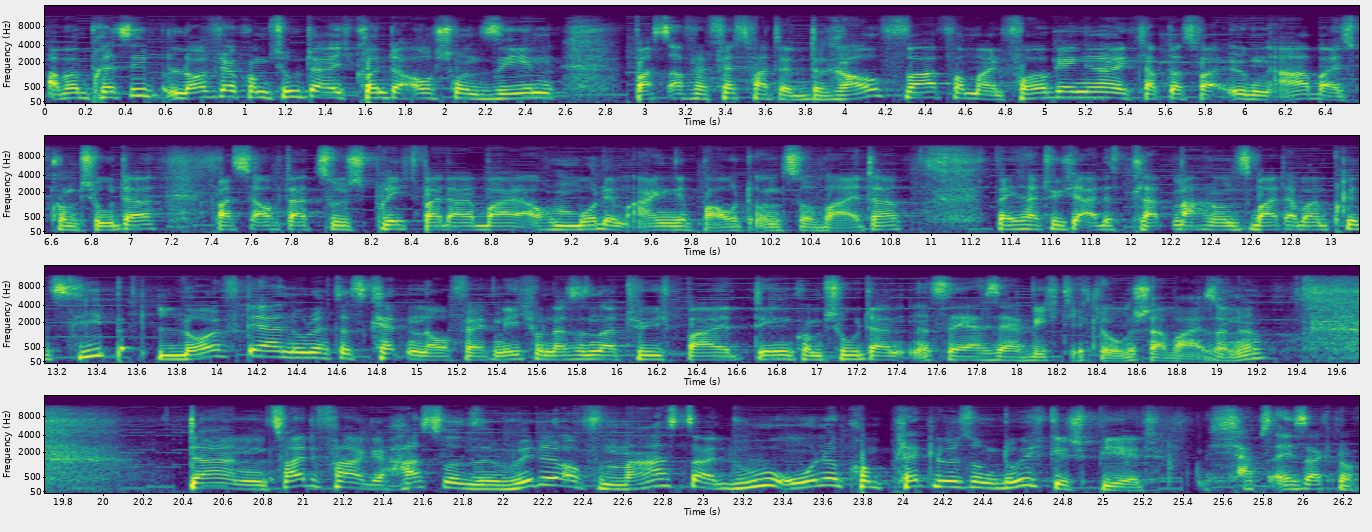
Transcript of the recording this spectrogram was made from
Aber im Prinzip läuft der Computer. Ich konnte auch schon sehen, was auf der Festplatte drauf war von meinem Vorgänger. Ich glaube, das war irgendein Arbeitscomputer, was ja auch dazu spricht, weil da war ja auch ein Modem eingebaut und so weiter. Werde ich natürlich alles platt machen und so weiter. Aber im Prinzip läuft er nur das Kettenlaufwerk nicht und das ist natürlich bei den Computern sehr, sehr wichtig, logischerweise. Ne? Dann, zweite Frage. Hast du The Riddle of Master Lu ohne Komplettlösung durchgespielt? Ich habe es ehrlich gesagt noch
